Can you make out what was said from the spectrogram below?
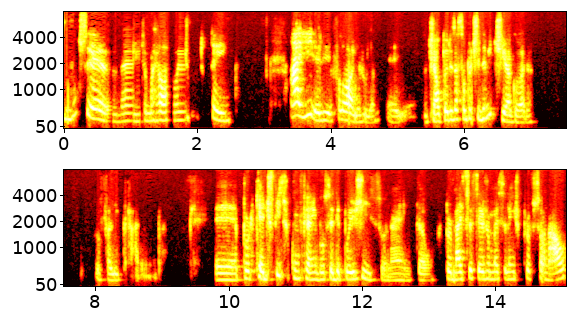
com você, né? A gente tem uma relação de muito tempo. Aí ele falou: Olha, Julia, é, eu tinha autorização para te demitir agora. Eu falei: Caramba. É, porque é difícil confiar em você depois disso, né? Então, por mais que você seja uma excelente profissional,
